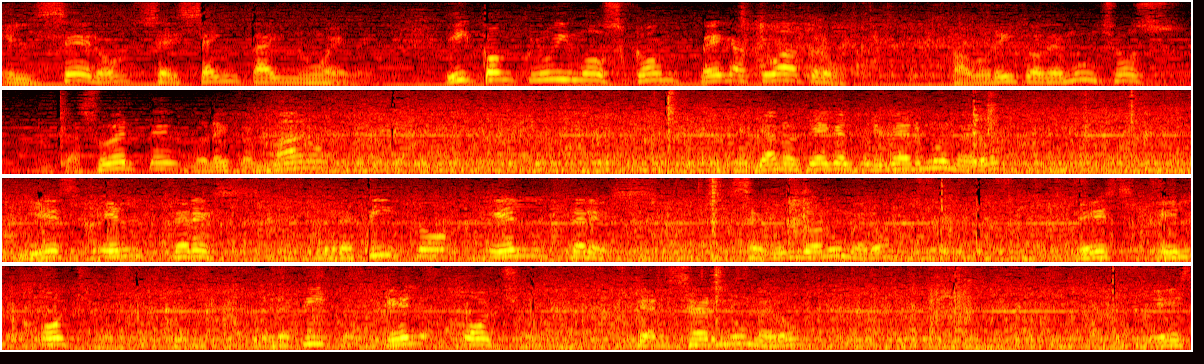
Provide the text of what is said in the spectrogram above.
el 069. Y concluimos con Pega 4, favorito de muchos, mucha suerte, boleto en mano, que ya nos llega el primer número, y es el 3, repito, el 3. Segundo número es el 8, repito, el 8. Tercer número es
